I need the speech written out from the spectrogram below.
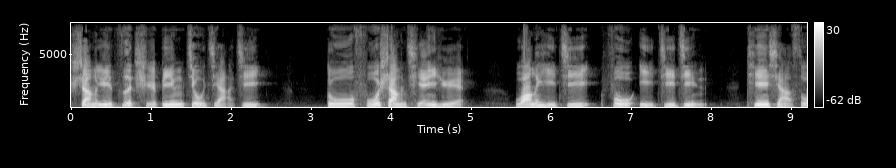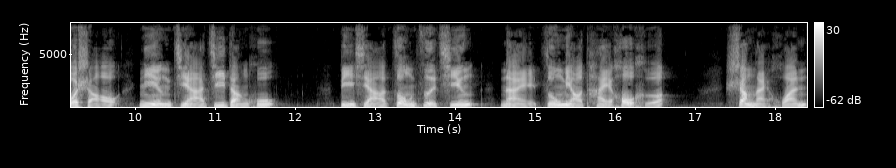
上欲自持兵救甲基，都伏上前曰：“王一击，复一击尽，天下所少，宁甲基等乎？陛下纵自轻，乃宗庙太后何？”上乃还，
